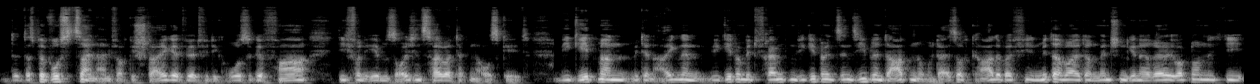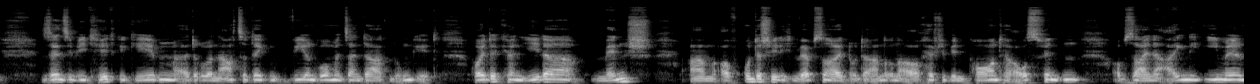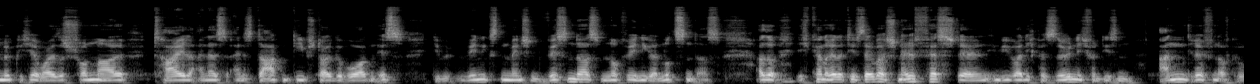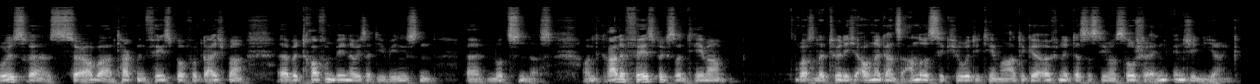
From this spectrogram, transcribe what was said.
das Bewusstsein einfach gesteigert wird für die große Gefahr, die von eben solchen Cyberattacken ausgeht. Wie geht man mit den eigenen, wie geht man mit fremden, wie geht man mit sensiblen Daten um? Und da ist auch gerade bei vielen Mitarbeitern und Menschen generell überhaupt noch nicht die Sensibilität gegeben, äh, darüber nachzudenken, wie und wo man mit seinen Daten umgeht. Heute kann jeder Mensch ähm, auf unterschiedlichen Webseiten, unter anderem auch Have You Been Pawned, herausfinden, ob seine eigene E-Mail möglicherweise schon mal Teil eines, eines Datendiebstahl geworden ist. Die wenigsten Menschen wissen das, noch weniger nutzen das. Also ich kann relativ selber schnell feststellen, inwieweit ich persönlich von diesen Angriffen auf größere Server, Attacken, Facebook vergleichbar äh, betroffen bin. Aber ich sage, die wenigsten äh, nutzen das. Und gerade Facebook ist ein Thema, was natürlich auch eine ganz andere Security-Thematik eröffnet, das ist das Thema Social Engineering.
